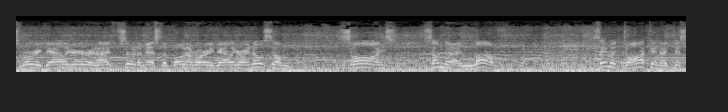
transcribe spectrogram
Rory Gallagher, and I've sort of missed the boat on Rory Gallagher. I know some songs, some that I love. Same with Dokken, I just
